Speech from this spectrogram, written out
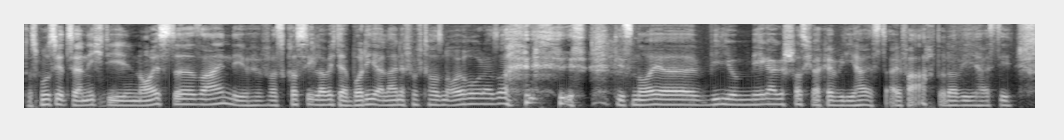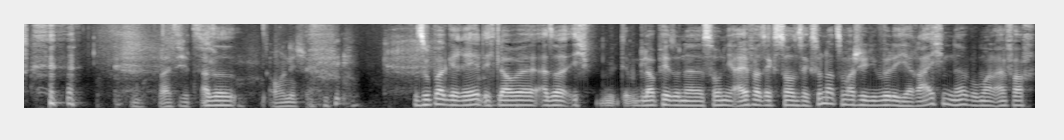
Das muss jetzt ja nicht die neueste sein. Die, was kostet die, glaube ich, der Body alleine 5000 Euro oder so? dieses neue Video-Mega-Geschoss, ich weiß gar nicht, wie die heißt. Alpha 8 oder wie heißt die? weiß ich jetzt also, auch nicht. Super Gerät. Ich glaube, also ich glaube hier so eine Sony Alpha 6600 zum Beispiel, die würde hier reichen, ne, wo man einfach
